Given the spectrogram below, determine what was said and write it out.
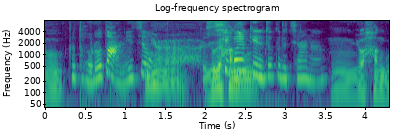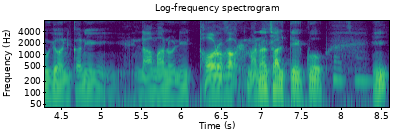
어? 그 더러도 아니죠. 야, 그 시골길도 그렇지 않아. 음, 요 한국에 오니까니 남한은 이 도로가 얼마나 잘 돼 있고, 맞아. 이,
